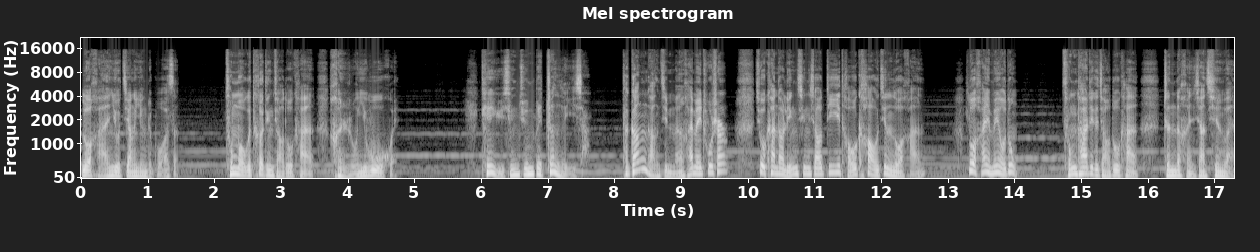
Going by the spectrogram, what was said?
洛寒又僵硬着脖子，从某个特定角度看，很容易误会。天宇星君被震了一下，他刚刚进门，还没出声，就看到林青霄低头靠近洛寒。洛寒也没有动，从他这个角度看，真的很像亲吻。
